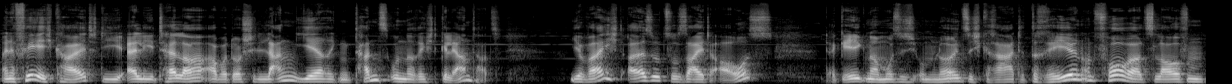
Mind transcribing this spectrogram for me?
Eine Fähigkeit, die Ellie Teller aber durch langjährigen Tanzunterricht gelernt hat. Ihr weicht also zur Seite aus, der Gegner muss sich um 90 Grad drehen und vorwärts laufen,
